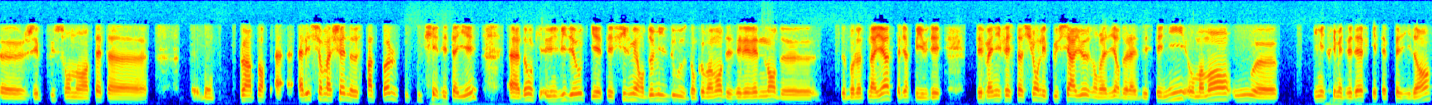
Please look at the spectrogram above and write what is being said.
Euh, j'ai plus son nom en tête. Euh, bon, peu importe. Allez sur ma chaîne Stratpol, tout qui est détaillé. Euh, donc, une vidéo qui a été filmée en 2012, donc au moment des événements de, de Bolotnaya, c'est-à-dire qu'il y a eu des, des, manifestations les plus sérieuses, on va dire, de la décennie, au moment où euh, Dimitri Medvedev, qui était président,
